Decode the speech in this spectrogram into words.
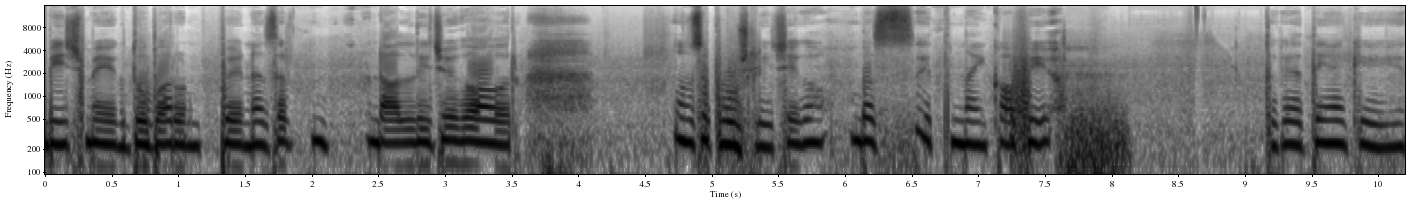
बीच में एक दो बार उन पर नज़र डाल लीजिएगा और उनसे पूछ लीजिएगा। बस इतना ही काफ़ी है। तो कहते हैं कि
